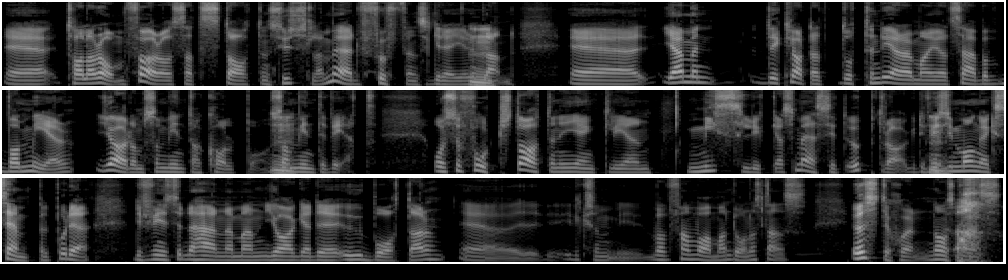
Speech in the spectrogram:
eh, talar om för oss att staten sysslar med fuffens grejer Mm. ibland. Eh, ja men det är klart att då tenderar man ju att säga, vad mer gör de som vi inte har koll på, som Mm. vi inte vet. Och så fort staten egentligen misslyckas med sitt uppdrag, det finns Mm. ju många exempel på det. Det finns ju det här när man jagade ubåtar, eh, liksom, var fan var man då någonstans? Östersjön någonstans.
